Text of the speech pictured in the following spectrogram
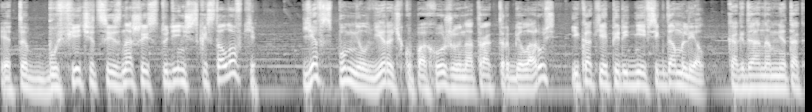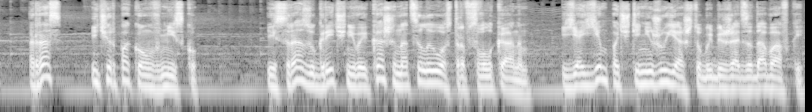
Это буфетчица из нашей студенческой столовки? Я вспомнил Верочку, похожую на трактор «Беларусь», и как я перед ней всегда млел, когда она мне так раз и черпаком в миску. И сразу гречневой каши на целый остров с вулканом. Я ем почти не жуя, чтобы бежать за добавкой.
